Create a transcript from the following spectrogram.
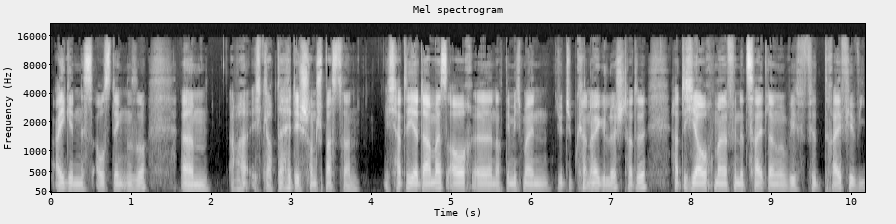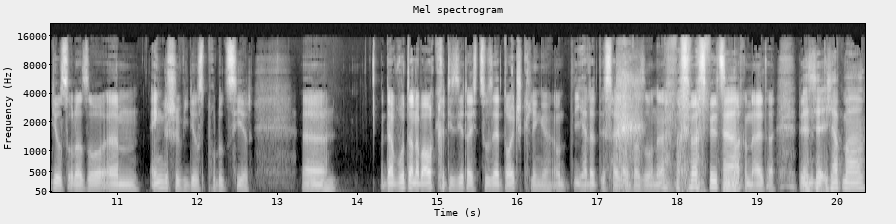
eigenes ausdenken so. Ähm, aber ich glaube, da hätte ich schon Spaß dran. Ich hatte ja damals auch, äh, nachdem ich meinen YouTube-Kanal gelöscht hatte, hatte ich ja auch mal für eine Zeit lang irgendwie für drei, vier Videos oder so ähm, englische Videos produziert. Äh, Mhm. Da wurde dann aber auch kritisiert, dass ich zu sehr deutsch klinge. Und ja, das ist halt einfach so, ne? Was, was willst du Ja. machen, Alter? Ist ja, ich habe mal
